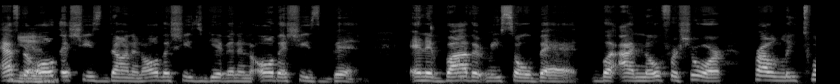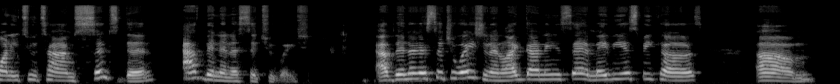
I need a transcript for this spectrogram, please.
after yes. all that she's done and all that she's given and all that she's been. And it bothered me so bad. But I know for sure, probably 22 times since then, I've been in a situation. I've been in a situation, and like Danine said, maybe it's because um,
